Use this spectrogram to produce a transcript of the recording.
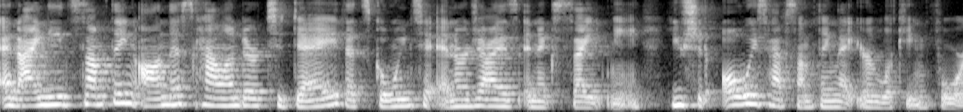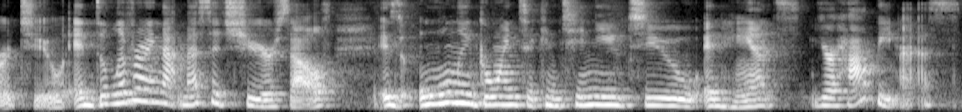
and I need something on this calendar today that's going to energize and excite me. You should always have something that you're looking forward to. And delivering that message to yourself is only going to continue to enhance your happiness.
